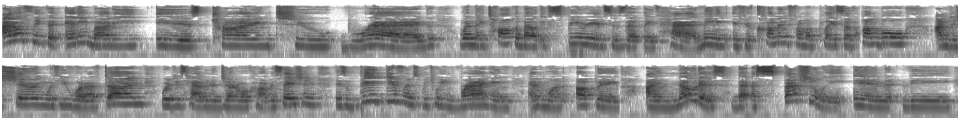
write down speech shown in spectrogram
I don't think that anybody is trying to brag when they talk about experiences that they've had. Meaning, if you're coming from a place of humble, I'm just sharing with you what I've done, we're just having a general conversation. There's a big difference between bragging and one upping. I notice that, especially in the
